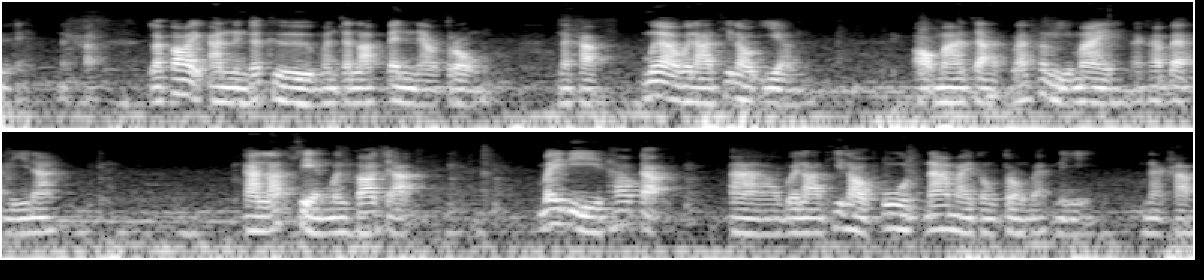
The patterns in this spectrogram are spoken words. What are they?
รื่อยๆนะครับแล้วก็อีกอันหนึ่งก็คือมันจะรับเป็นแนวตรงนะครับเมื่อเวลาที่เราเอียงออกมาจากรัศมีไมค์นะครับแบบนี้นะการรับเสียงมันก็จะไม่ดีเท่ากับเวลาที่เราพูดหน้าไมค์ตรงๆแบบนี้นะครับ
